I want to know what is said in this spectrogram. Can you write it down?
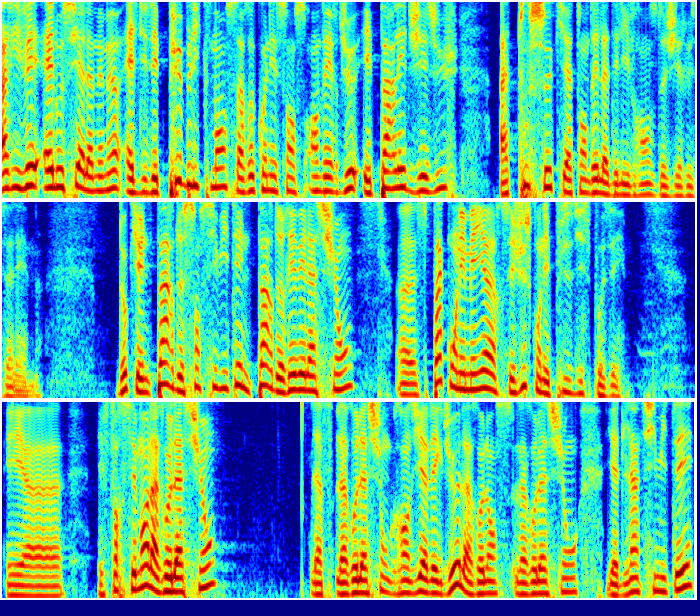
arrivée elle aussi à la même heure, elle disait publiquement sa reconnaissance envers Dieu et parlait de Jésus à tous ceux qui attendaient la délivrance de Jérusalem. Donc il y a une part de sensibilité, une part de révélation. Euh, c'est pas qu'on est meilleur, c'est juste qu'on est plus disposé. Et, euh, forcément, la relation, la, relation grandit avec Dieu, la, relation, il y a de l'intimité.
